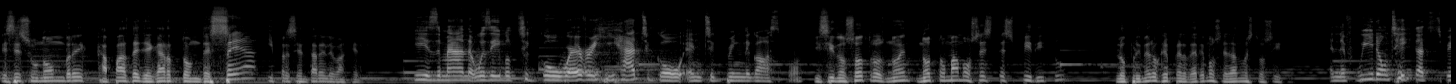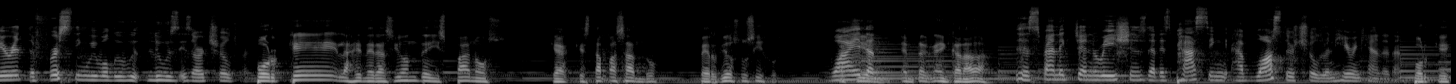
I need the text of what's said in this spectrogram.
Ese es un hombre capaz de llegar donde sea y presentar el evangelio. He is a man that was able to go wherever he had to go and to bring the gospel. Y si nosotros no, no tomamos este espíritu, lo primero que perderemos serán nuestros hijos. And if we don't take that spirit, the first thing we will lo- lose is our children. ¿Por qué la generación de hispanos que, que está pasando perdió sus hijos? Why Aquí that en, en- en Canadá. the Hispanic generations that is passing have lost their children here in Canada? Porque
